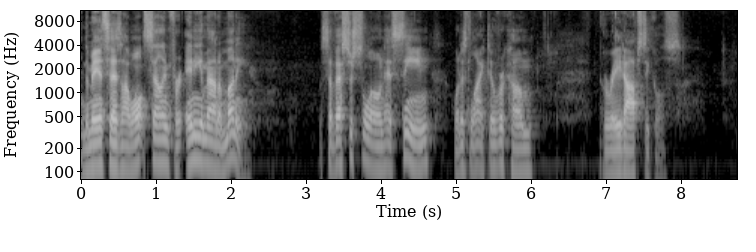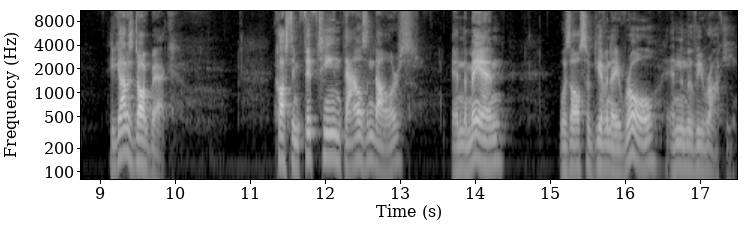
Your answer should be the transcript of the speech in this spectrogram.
The man says, I won't sell him for any amount of money. Sylvester Stallone has seen what it's like to overcome great obstacles. He got his dog back. Cost him $15,000, and the man was also given a role in the movie Rocky.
